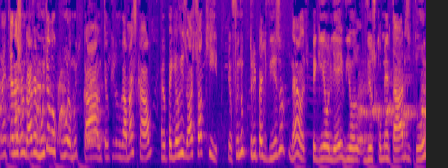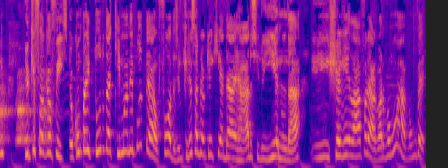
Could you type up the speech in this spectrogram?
Na International Drive é muita loucura, muito carro, então eu queria um lugar mais calmo. Aí eu peguei um resort, só que eu fui no TripAdvisor, né? Eu peguei, olhei, vi, vi os comentários e tudo. E o que foi que eu fiz? Eu comprei tudo daqui e mandei pro hotel. Foda-se, eu não queria saber o que, que ia dar errado, se ia, não dá. E cheguei lá, falei, ah, agora vamos lá, vamos ver.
